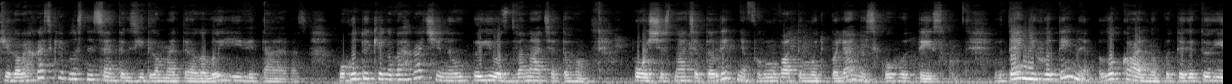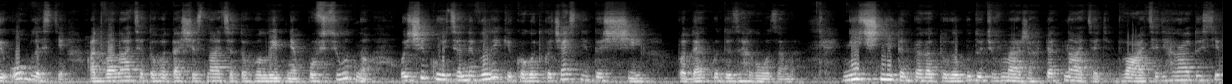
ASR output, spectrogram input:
Кіровоградський обласний центр з гідрометеорології вітає вас. Погоду Кіровоградщини у період з 12 по 16 липня формуватимуть поля низького тиску. В денні години локально по території області, а 12 та 16 липня повсюдно очікуються невеликі короткочасні дощі, подекуди з грозами. Нічні температури будуть в межах 15-20 градусів,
